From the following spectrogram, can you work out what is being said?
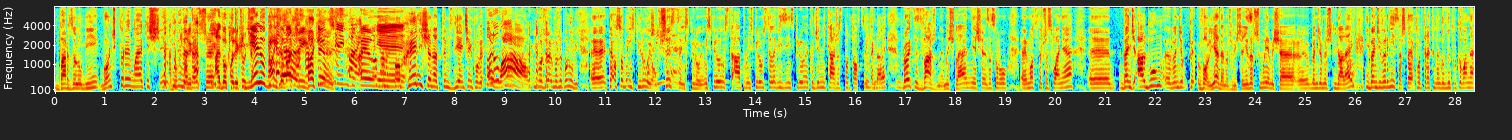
bardzo lubi, bądź który ma jakieś e, Albo inne których, też e, albo których odczucia. nie lubi Tak i jest, zobaczy ich tak jest. zupełnie... I pochyli się nad tym zdjęciem i powie, o Polubi. wow! I może może, może polubi. E, te osoby inspirują, Może nie. wszyscy inspirują. Inspirują z teatru, inspirują z telewizji, inspirują jako dziennikarze, sportowcy i Mhm. tak dalej. Projekt jest ważny, myślę, niesie za sobą e, mocne przesłanie. E, będzie album, e, będzie Wol, jeden oczywiście, nie zatrzymujemy się, e, będziemy szli dalej i będzie wernisaż. Te portrety będą wydrukowane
